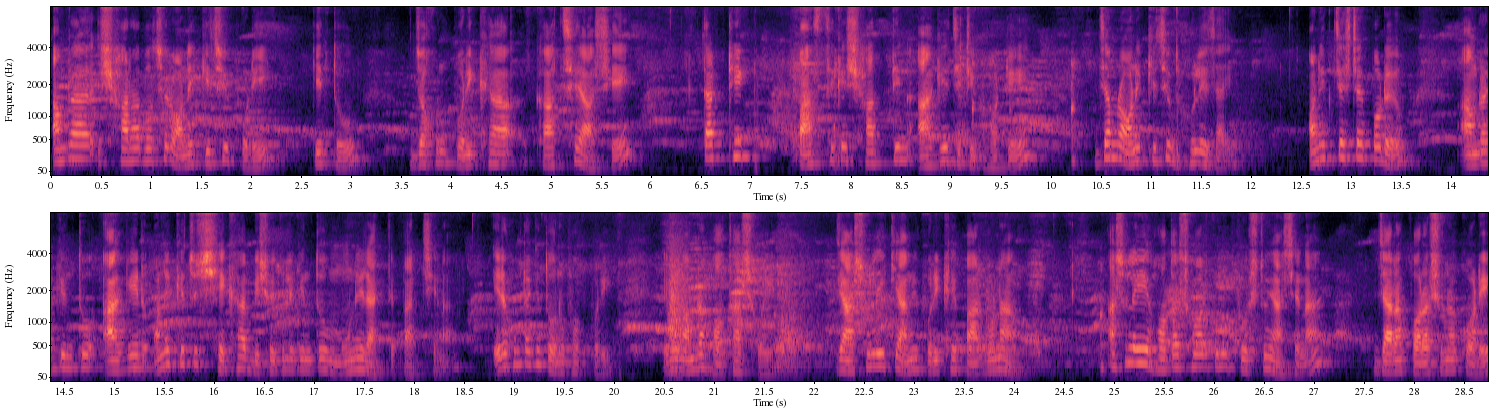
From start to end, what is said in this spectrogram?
আমরা সারা বছর অনেক কিছুই পড়ি, কিন্তু যখন পরীক্ষা কাছে আসে, তার ঠিক পাঁচ থেকে সাত দিন আগে যেটি ঘটে যে আমরা অনেক কিছু ভুলে যাই। অনেক চেষ্টার পরেও আমরা কিন্তু আগের অনেক কিছু শেখা বিষয়গুলি কিন্তু মনে রাখতে পারছি না। এরকমটা কিন্তু অনুভব করি। এবং আমরা হতাশ হই যে আসলেই কি আমি পরীক্ষায় পারব না? আসলে এই হতাশ হওয়ার কোনো প্রশ্নই আসে না। যারা পড়াশোনা করে,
